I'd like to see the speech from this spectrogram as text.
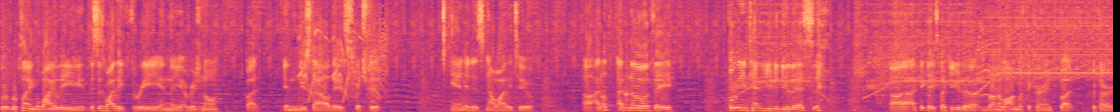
we're, we're playing Wily. This is Wily 3 in the original, but in new style, they switched it, and it is now Wily 2. Uh, I don't I don't know if they fully intended you to do this. uh, I think they expected you to run along with the current, but with our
